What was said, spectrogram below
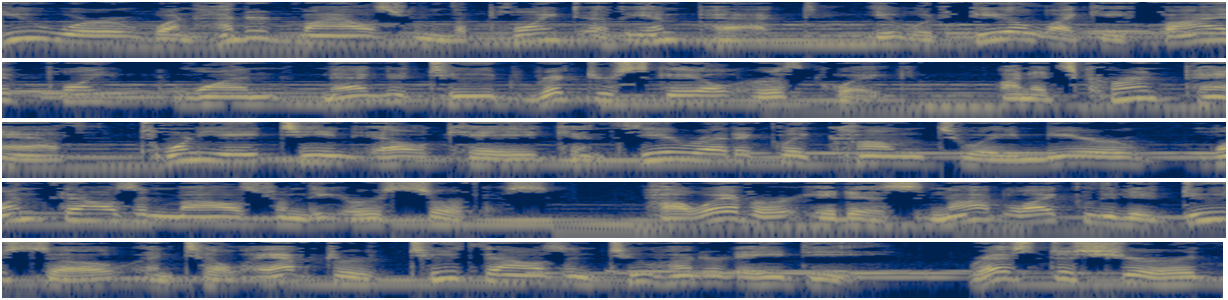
you were 100 miles from the point of impact, it would feel like a 5.1 magnitude Richter scale earthquake. On its current path, 2018 LK can theoretically come to a mere 1,000 miles from the Earth's surface. However, it is not likely to do so until after 2200 AD. Rest assured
